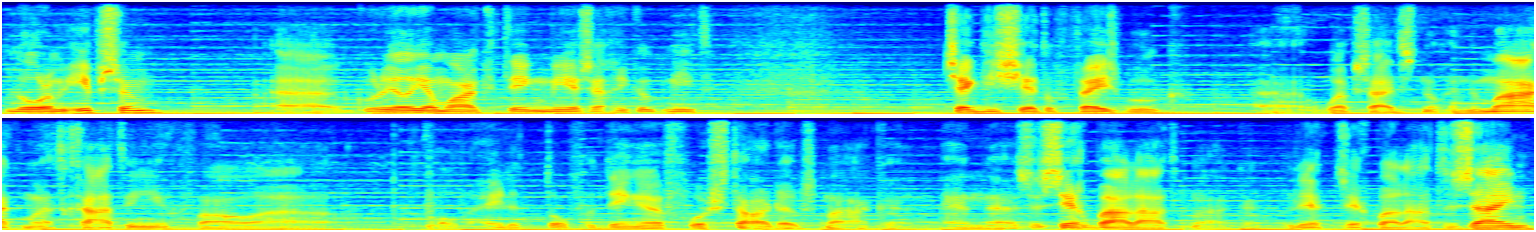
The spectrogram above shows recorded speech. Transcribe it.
Lorem Ipsum. guerrilla marketing, meer zeg ik ook niet. Check die shit op Facebook. website is nog in de maak, maar het gaat in ieder geval over hele toffe dingen voor start-ups maken. En ze zichtbaar laten maken. Zichtbaar laten zijn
